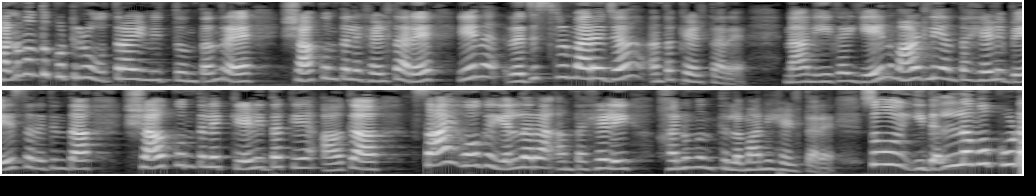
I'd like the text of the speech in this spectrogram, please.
ಹನುಮಂತ ಕೊಟ್ಟಿರೋ ಉತ್ತರ ಏನಿತ್ತು ಅಂತಂದ್ರೆ, ಶಾಕುಂತಲೆ ಹೇಳ್ತಾರೆ, ಏನು ರಿಜಿಸ್ಟರ್ ಮ್ಯಾರೇಜಾ ಅಂತ ಕೇಳ್ತಾರೆ. ನಾನು ಈಗ ಏನ್ ಮಾಡ್ಲಿ ಅಂತ ಹೇಳಿ ಬೇಸರದಿಂದ ಶಾಕುಂತಲೆ ಕೇಳಿದ್ದಕ್ಕೆ ಆಗ, ಸಾಯ್ ಹೋಗ ಎಲ್ಲರ ಅಂತ ಹೇಳಿ ಹನುಮಂತ ಲಮಾನಿ ಹೇಳ್ತಾರೆ. ಸೊ, ಇದೆಲ್ಲವೂ ಕೂಡ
